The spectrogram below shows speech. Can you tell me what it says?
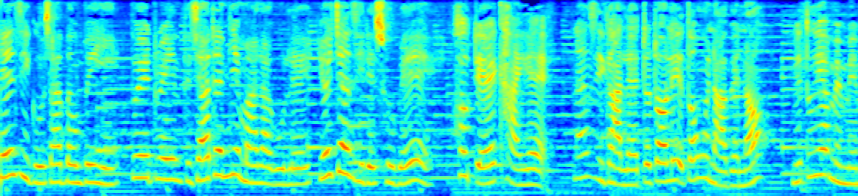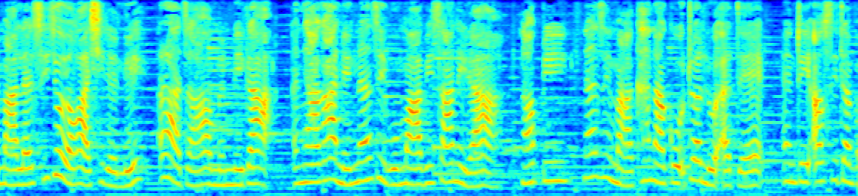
နှမ်းစီကိုစားသုံးပေးရင်သွေးတွင်းကြားတက်မြင့်မာတာကိုလည်းရော့ကျစေတယ်ဆိုပဲ။ဟုတ်တယ်ခိုင်ရဲ့နှမ်းစီကလည်းတော်တော်လေးအသုံးဝင်တာပဲနော်။ မေသူရဲ့မေမေမှာလည်းဆေးကြောရောဂါရှိတယ်လေအဲ့ဒါကြောင့်မေမေကအညာကနေနှမ်းစီကိုမှာပြီးစားနေတာနောက်ပြီးနှမ်းစီမှာခန္ဓာကိုယ်အတွက်လိုအပ်တဲ့အန်တီအောက်ဆီဒန့်ပ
